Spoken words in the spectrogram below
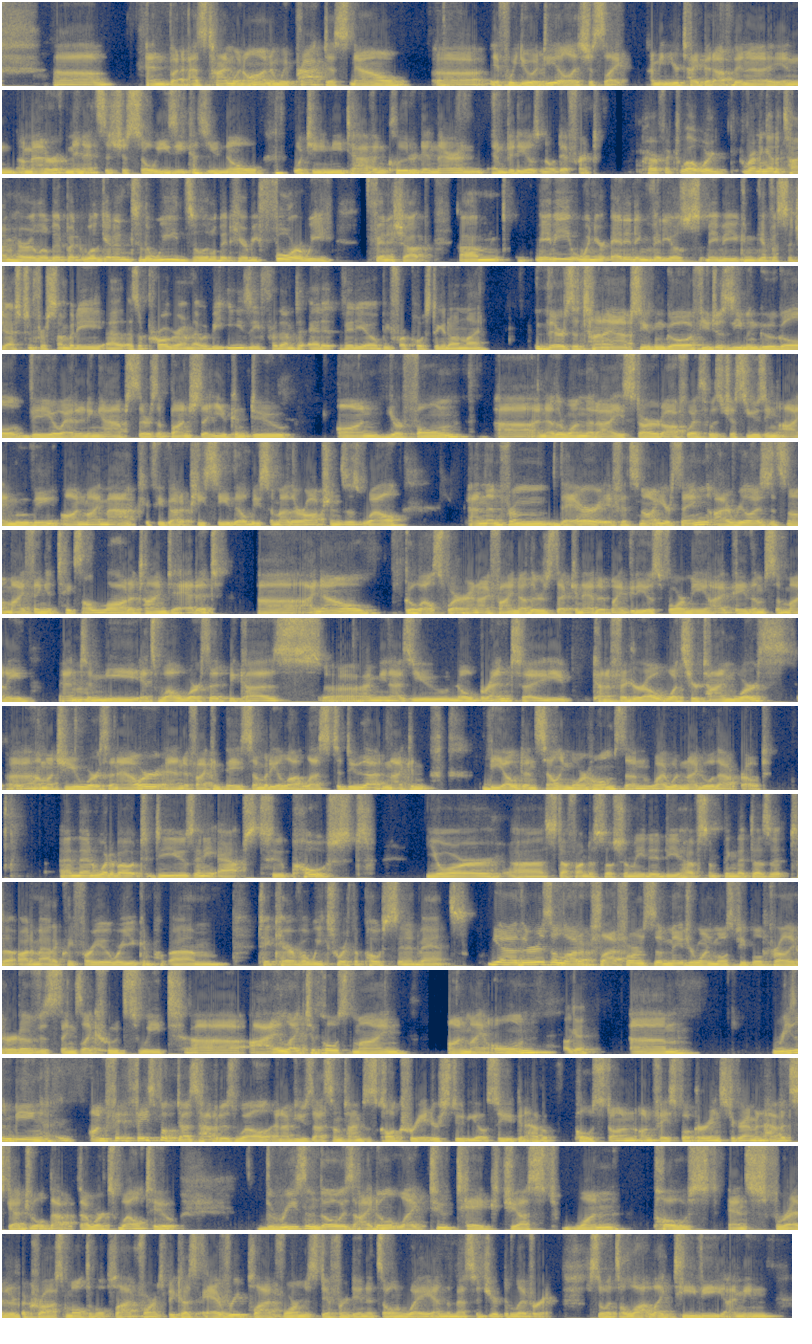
Um, and but as time went on and we practiced now uh, if we do a deal it's just like i mean you type it up in a in a matter of minutes. It's just so easy because you know what you need to have included in there and and video's no different. Perfect. Well we're running out of time here a little bit but we'll get into the weeds a little bit here before we finish up. Um, maybe when you're editing videos maybe you can give a suggestion for somebody uh, as a program that would be easy for them to edit video before posting it online there's a ton of apps you can go. If you just even Google video editing apps, there's a bunch that you can do on your phone. Uh, another one that I started off with was just using iMovie on my Mac. If you've got a PC, there'll be some other options as well. And then from there, if it's not your thing, I realized it's not my thing. It takes a lot of time to edit. Uh, I now go elsewhere and I find others that can edit my videos for me. I pay them some money and mm. to hmm. me, it's well worth it because, uh, I mean, as you know, Brent, uh, you kind of figure out what's your time worth, uh, how much are you worth an hour. And if I can pay somebody a lot less to do that and I can be out and selling more homes, then why wouldn't I go that route? And then what about do you use any apps to post your uh, stuff onto social media? Do you have something that does it uh, automatically for you where you can um, take care of a week's worth of posts in advance? Yeah, there is a lot of platforms. The major one most people probably heard of is things like Hootsuite. Uh, I like to post mine on my own. Okay. Um, reason being, on Fa- Facebook does have it as well, and I've used that sometimes. It's called Creator Studio, so you can have a post on on Facebook or Instagram and have it scheduled. That that works well too. The reason though is I don't like to take just one post and spread it across multiple platforms because every platform is different in its own way and the message you're delivering. So it's a lot like TV. I mean,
